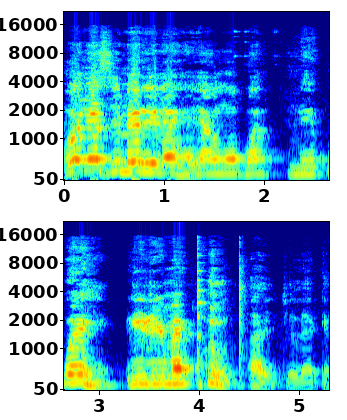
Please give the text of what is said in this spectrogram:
onye si merila ehe ya nwụkwa na-ekwu ehi riri me Chileke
